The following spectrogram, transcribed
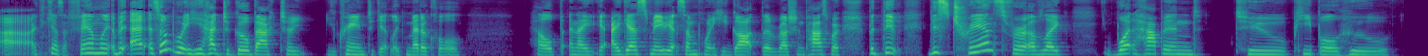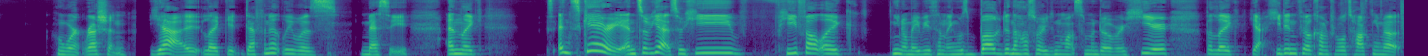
uh, I think he has a family. But at, at some point he had to go back to Ukraine to get like medical help and I I guess maybe at some point he got the Russian passport. But the, this transfer of like what happened to people who who weren't Russian. Yeah, it, like it definitely was messy and like and scary. And so yeah, so he he felt like you know maybe something was bugged in the hospital. He didn't want someone to overhear, but like yeah, he didn't feel comfortable talking about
